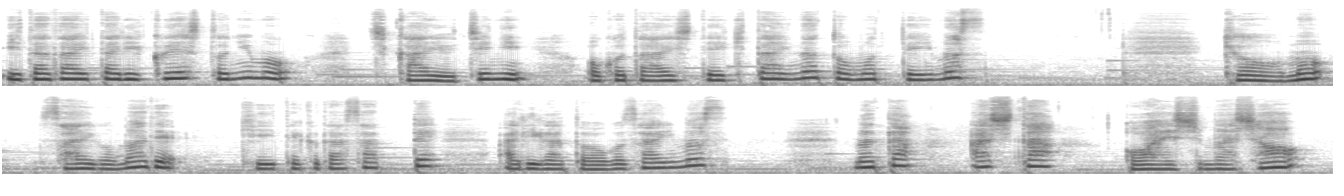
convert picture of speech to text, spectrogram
いただいたリクエストにも近いうちにお答えしていきたいなと思っています。今日も最後まで聞いてくださってありがとうございます。また明日お会いしましょう。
